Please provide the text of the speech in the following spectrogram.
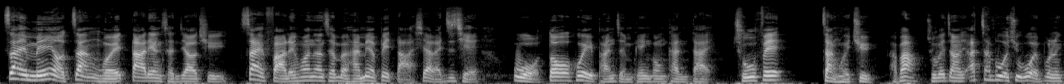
在没有站回大量成交区，在法人换仓成本还没有被打下来之前，我都会盘整偏空看待，除非站回去，好不好？除非站回去啊，站不回去，我也不能。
